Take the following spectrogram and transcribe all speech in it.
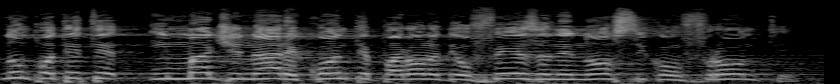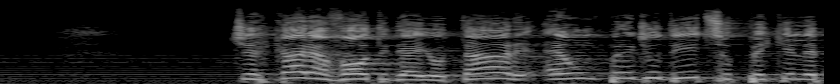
non potete immaginare quante parole di offesa nei nostri confronti. Cercare a volte di aiutare è un pregiudizio, perché le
